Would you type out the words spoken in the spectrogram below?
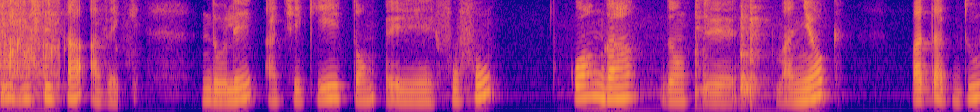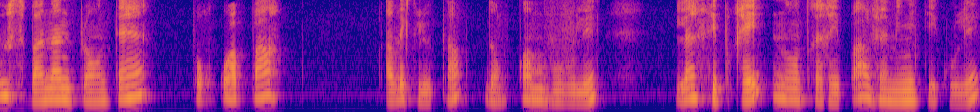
déguster ça avec ndolé, acheki, tom, et foufou, kwanga, donc euh, manioc, patate douce, banane plantain, pourquoi pas avec le pain, donc comme vous voulez. Là, c'est prêt, notre repas, 20 minutes écoulées.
